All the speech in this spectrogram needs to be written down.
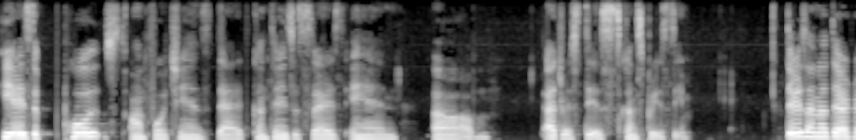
Here is a post on 4 that contains the slurs and um, address this conspiracy. There is another,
